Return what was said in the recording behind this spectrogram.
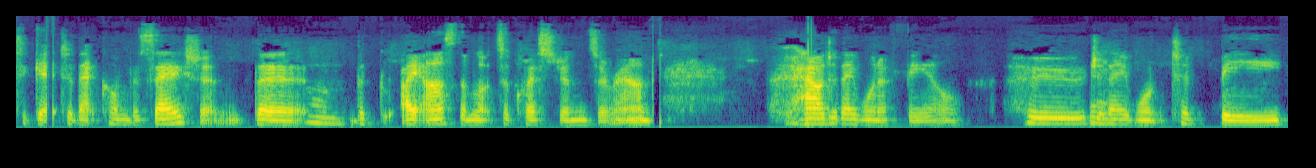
to get to that conversation? The, mm. the I ask them lots of questions around how do they want to feel? Who do mm. they want to be?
